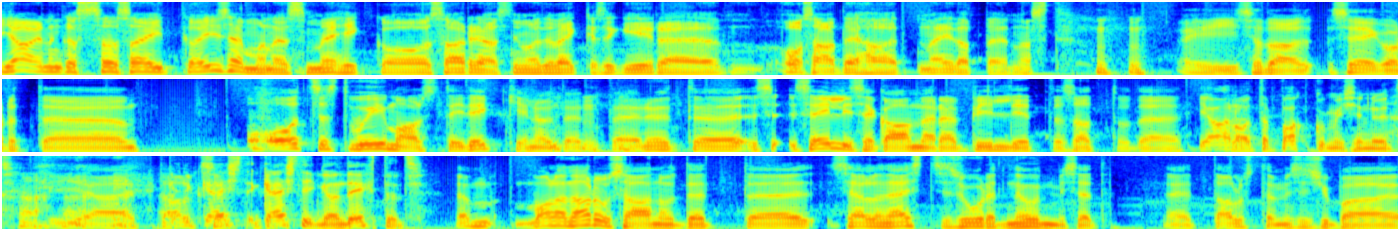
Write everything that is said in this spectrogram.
Jaan, kas sa said ka ise mõnes Mehhiko sarjas niimoodi väikese kiire osa teha, et näidata ennast ei, seda seekord äh otsest võimalust ei tekkinud, et äh, nüüd äh, sellise kaamera pildi ette sattuda et.... Jaan ootab pakkumisi nüüd. ja, et algselt. Casting on tehtud. ma olen aru saanud, et äh, seal on hästi suured nõudmised, et alustame siis juba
